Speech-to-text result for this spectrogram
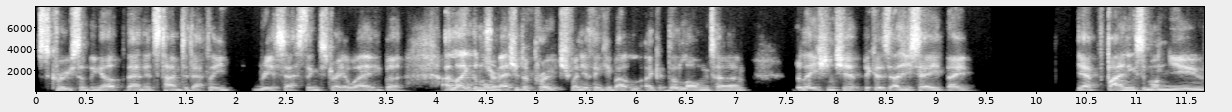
screw something up, then it's time to definitely reassess things straight away. But I like the more sure. measured approach when you're thinking about like the long term relationship, because as you say, like yeah, finding someone new,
